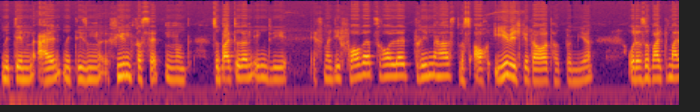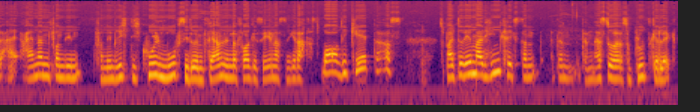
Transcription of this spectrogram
Mit den allen, mit diesen vielen Facetten und sobald du dann irgendwie erstmal die Vorwärtsrolle drin hast, was auch ewig gedauert hat bei mir, oder sobald du mal einen von den, von den richtig coolen Moves, die du im Fernsehen davor gesehen hast, und gedacht hast, wow, wie geht das? Sobald du den mal hinkriegst, dann, dann, dann hast du also Blut geleckt.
